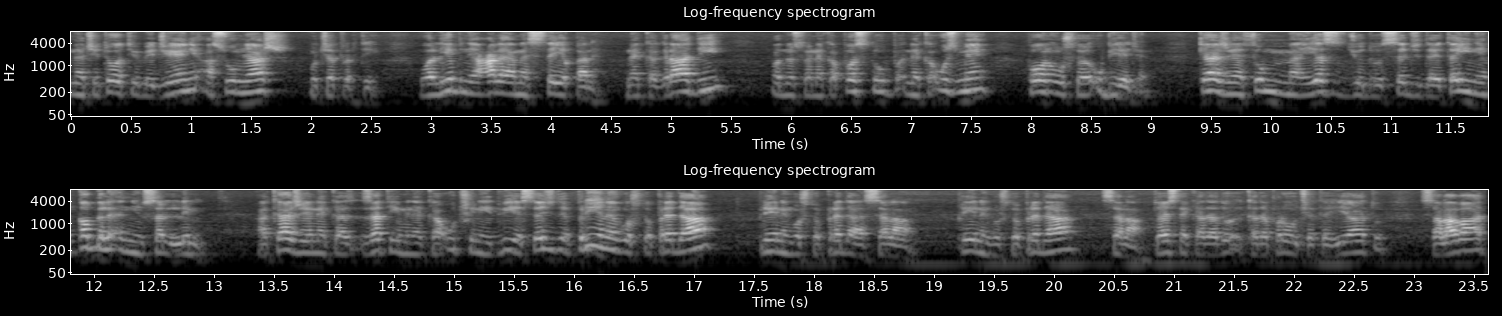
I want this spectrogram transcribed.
znači to ti ubijeđenje, a sumnjaš u četvrti. Wal yibni ala mastayqana neka gradi odnosno neka postup neka uzme po ono što je ubijeđen kaže thumma yasjudu seđdetajni qabla an yusallim. A kaže neka zatim neka učini dvije seđde prije nego što preda prije nego što preda selam prije nego što preda selam to jeste kada kada proučete hijatu, salavat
